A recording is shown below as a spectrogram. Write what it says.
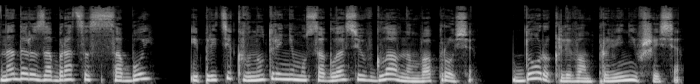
надо разобраться с собой и прийти к внутреннему согласию в главном вопросе – дорог ли вам провинившийся?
